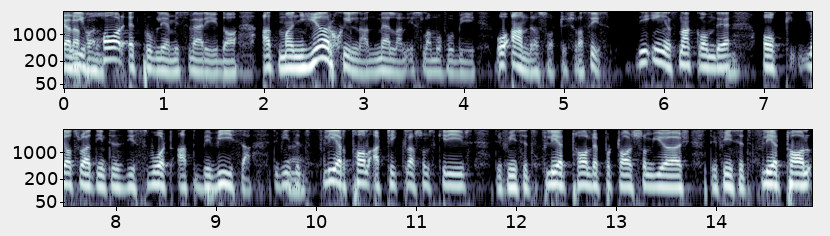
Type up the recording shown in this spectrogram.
för vi har ett problem i Sverige idag, att man gör skillnad mellan islamofobi och andra sorters rasism. Det är ingen snack om det, och jag tror att inte ens det är svårt att bevisa. Det finns ett flertal artiklar som skrivs, det finns ett flertal reportage som görs, det finns ett flertal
